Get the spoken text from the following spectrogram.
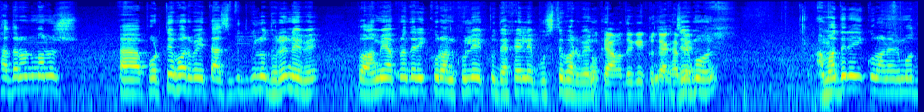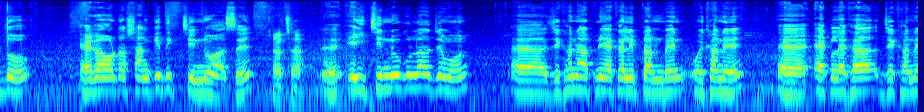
সাধারণ মানুষ পড়তে পারবে এই তাজবিদগুলো ধরে নেবে। তো আমি আপনাদের এই কোরআন খুলে একটু দেখাইলে বুঝতে পারবেন। ওকে আমাদেরকে একটু দেখাবেন। যেমন আমাদের এই কোরআনের মধ্যে এগারোটা সাংকেতিক চিহ্ন আছে। আচ্ছা। এই চিহ্নগুলা যেমন যেখানে আপনি একালিপ টানবেন ওইখানে এক লেখা যেখানে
